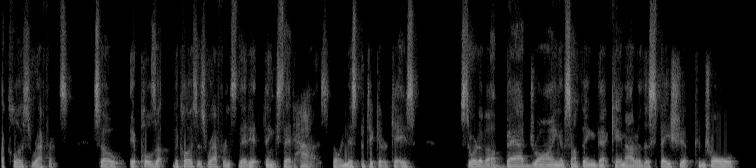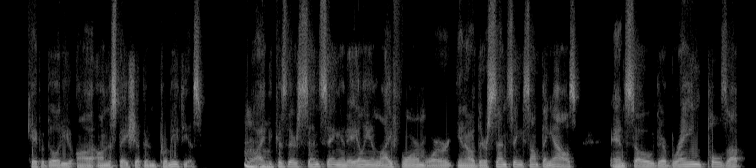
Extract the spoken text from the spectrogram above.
a close reference. So it pulls up the closest reference that it thinks it has. So in this particular case, sort of a bad drawing of something that came out of the spaceship control capability uh, on the spaceship in Prometheus. Mm-hmm. Right? Because they're sensing an alien life form or, you know, they're sensing something else. And so their brain pulls up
